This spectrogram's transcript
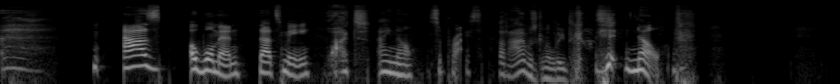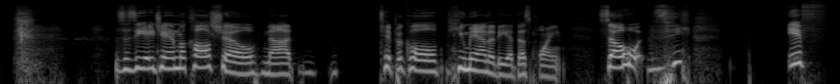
as a woman, that's me. What? I know. Surprise. I thought I was going to lead the conversation. no. this is the AJ and McCall show, not typical humanity at this point. So, if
